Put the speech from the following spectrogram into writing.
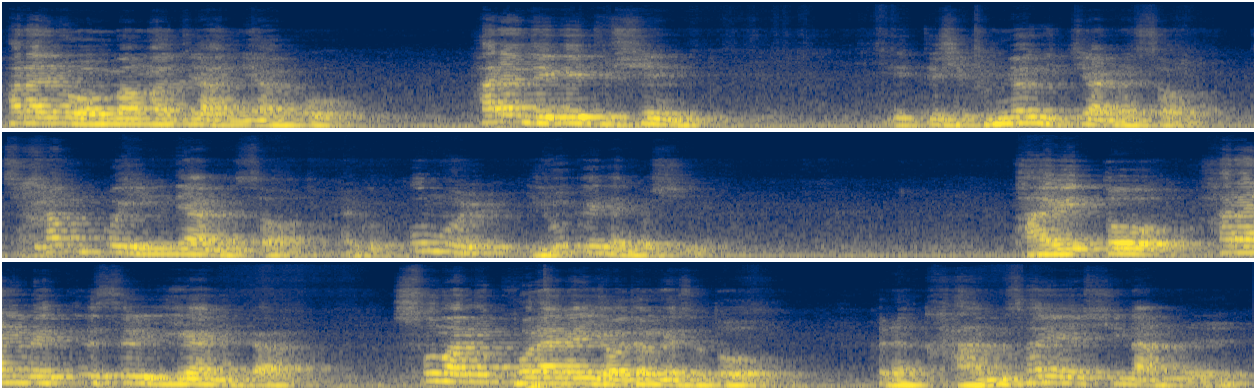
하나님을 원망하지 아니하고 하나님에게 주신 이 뜻이 분명히 있지 않으면서 참고 인내하면서 결국 꿈을 이루게 된 것입니다. 다윗도 하나님의 뜻을 이해하니까 수많은 고난의 여정에서도 그는 감사의 신앙을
